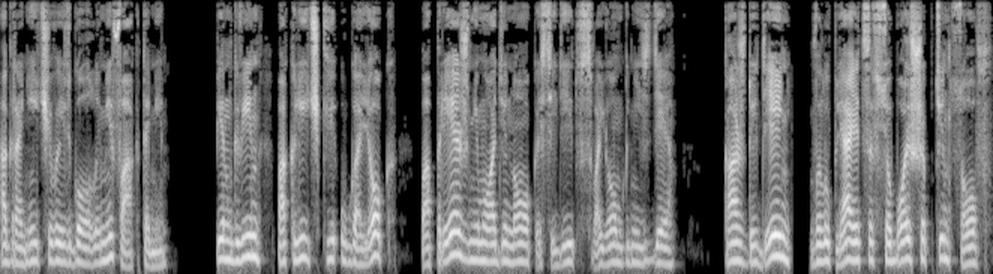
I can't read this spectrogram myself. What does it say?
ограничиваясь голыми фактами. Пингвин по кличке Уголек по-прежнему одиноко сидит в своем гнезде. Каждый день вылупляется все больше птенцов.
